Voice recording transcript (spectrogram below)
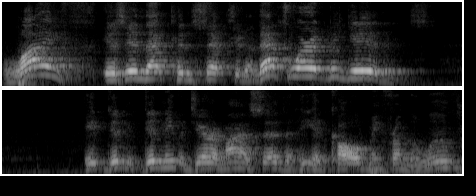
life is in that conception, and that's where it begins. It didn't, didn't even Jeremiah said that he had called me from the womb.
